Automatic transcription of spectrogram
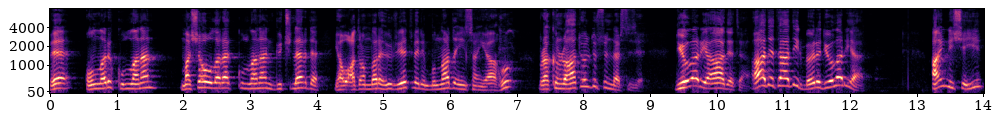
Ve onları kullanan, maşa olarak kullanan güçler de, ya adamlara hürriyet verin, bunlar da insan yahu, bırakın rahat öldürsünler sizi. Diyorlar ya adeta. Adeta değil, böyle diyorlar ya. Aynı şeyi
